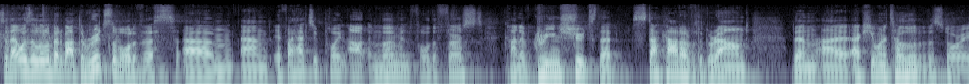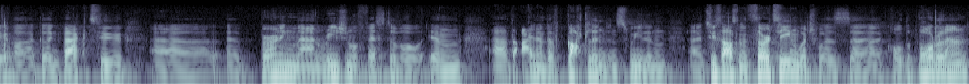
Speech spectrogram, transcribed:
So that was a little bit about the roots of all of this. Um, and if I had to point out a moment for the first kind of green shoots that stuck out of the ground, then I actually want to tell a little bit of the story uh, going back to uh, a Burning Man regional festival in uh, the island of Gotland in Sweden uh, in 2013, which was uh, called the Borderland.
